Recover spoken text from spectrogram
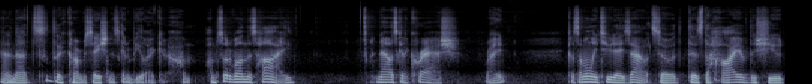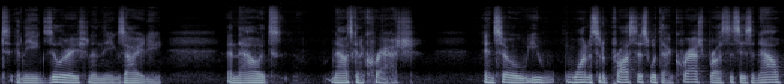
and that's the conversation is going to be like, um, I'm sort of on this high. Now it's going to crash, right? Because I'm only two days out, so there's the high of the shoot and the exhilaration and the anxiety, and now it's now it's going to crash. And so you want to sort of process what that crash process is. And now,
